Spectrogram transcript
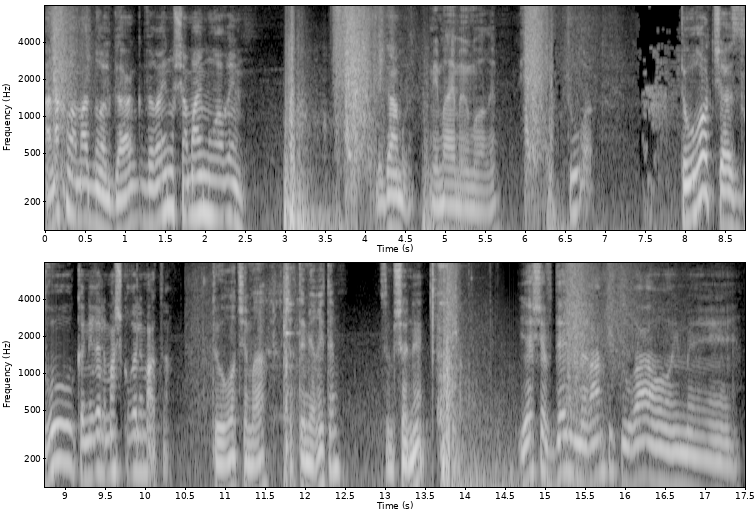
אנחנו עמדנו על גג וראינו שמיים מוארים. לגמרי. ממה הם היו מוארים? תאורות. תאורות שעזרו כנראה למה שקורה למטה. תאורות שמה? שאתם יריתם? זה משנה? יש הבדל אם הרמתי תאורה או אם... אה,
